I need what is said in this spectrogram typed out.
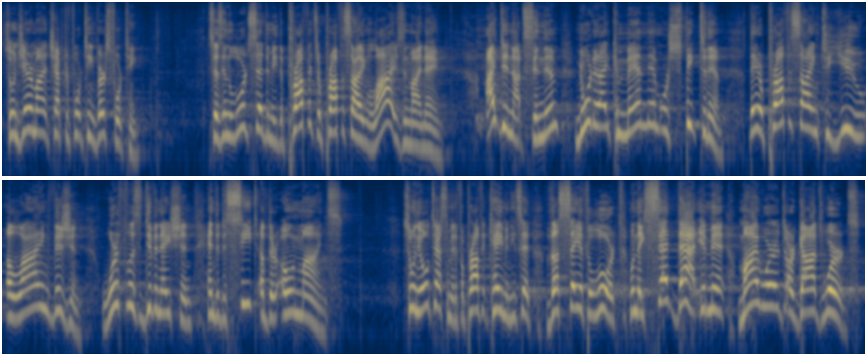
So in Jeremiah chapter 14, verse 14, says, And the Lord said to me, The prophets are prophesying lies in my name. I did not send them, nor did I command them or speak to them. They are prophesying to you a lying vision worthless divination, and the deceit of their own minds. So in the Old Testament, if a prophet came and he said, Thus saith the Lord, when they said that, it meant, My words are God's words.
